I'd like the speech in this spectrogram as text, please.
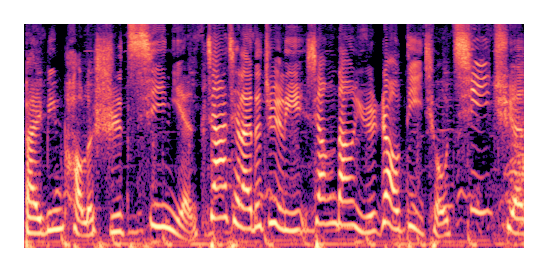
白冰跑了十七年，加起来的距离相当于绕地球七圈。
